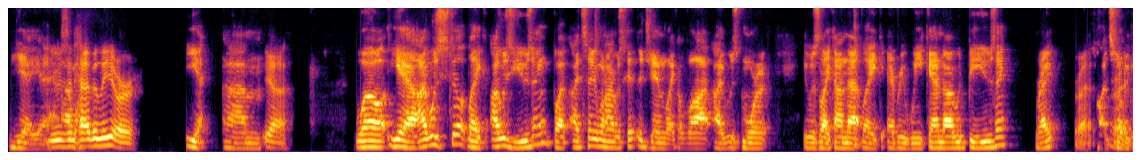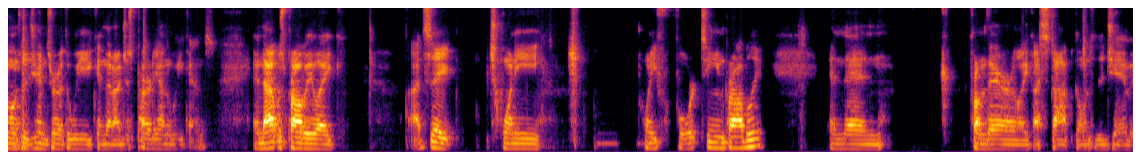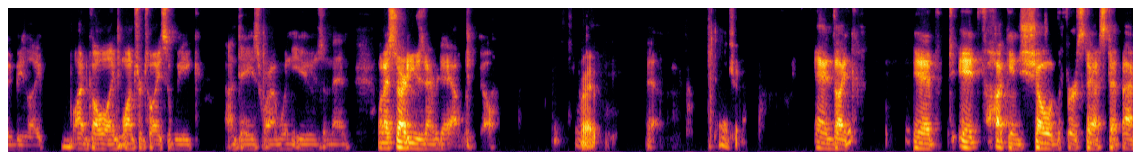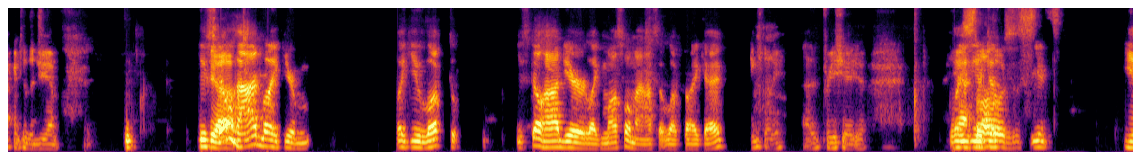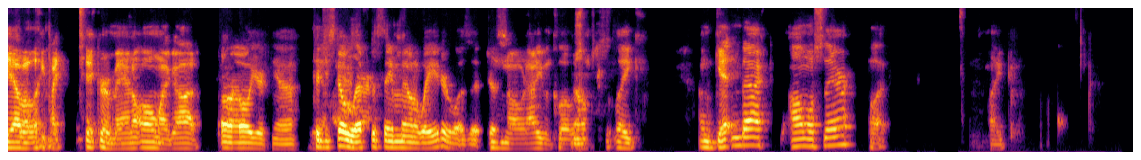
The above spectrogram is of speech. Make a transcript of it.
Yeah, yeah. using heavily, or Yeah. Um yeah, well, yeah, I was still like I was using, but I'd say when I was hitting the gym like a lot, I was more it was like on that like every weekend I would be using, right? right? So I'd still be going to the gym throughout the week and then I'd just party on the weekends. And that was probably like I'd say 20 2014 probably. And then from there, like I stopped going to the gym. It'd be like I'd go like once or twice a week on days where I wouldn't use. And then when I started using every day, I wouldn't go. Right. Yeah. Gotcha. And like it it fucking showed the first day I stepped back into the gym. You still Yeah. had like your, like you looked, you still had your like muscle mass. It looked like, eh? Thanks, buddy. I appreciate you. Like, Yeah, you Still just- those- you- Yeah, but like my ticker, man. Oh my god. oh, you're yeah. Could Yeah. you still lift the same amount of weight, or was it just? no, not even close. No. Like I'm getting back almost there, but like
